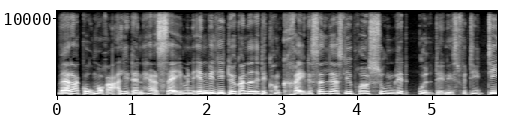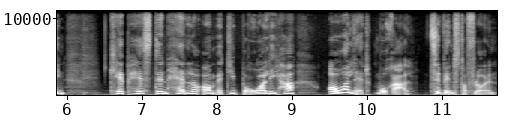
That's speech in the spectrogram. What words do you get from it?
hvad der er god moral i den her sag. Men inden vi lige dykker ned i det konkrete, så lad os lige prøve at zoome lidt ud, Dennis. Fordi din kæphest, den handler om, at de borgerlige har overladt moral til venstrefløjen.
